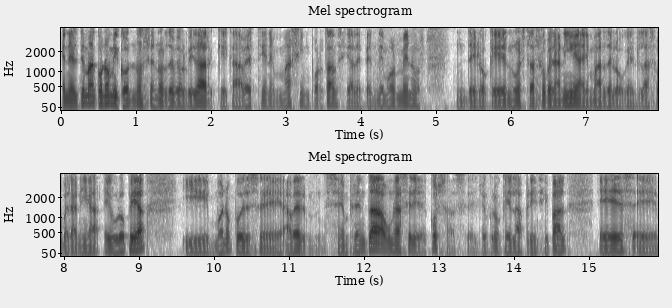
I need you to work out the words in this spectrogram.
En el tema económico no se nos debe olvidar que cada vez tiene más importancia, dependemos menos de lo que es nuestra soberanía y más de lo que es la soberanía europea. Y bueno, pues eh, a ver, se enfrenta a una serie de cosas. Eh, Yo creo que la principal es eh,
